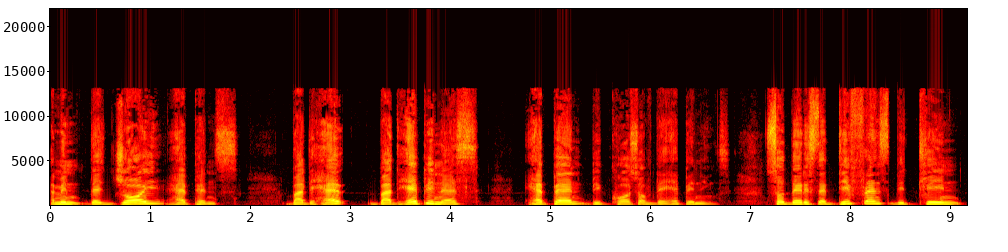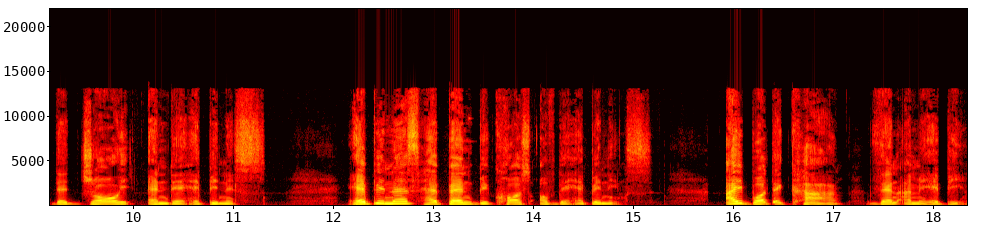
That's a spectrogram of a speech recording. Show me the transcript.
I mean the joy happens, but ha- but happiness happened because of the happenings. So there is a difference between the joy and the happiness. Happiness happened because of the happenings. I bought a car, then I'm happy.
